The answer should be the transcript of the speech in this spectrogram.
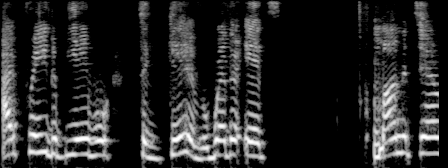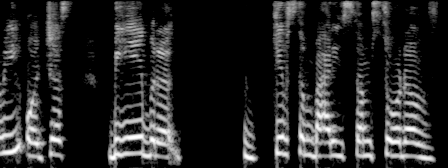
I pray to be able to give, whether it's monetary or just being able to give somebody some sort of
